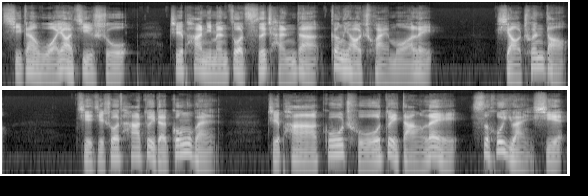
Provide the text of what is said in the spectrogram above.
岂但我要记熟。”只怕你们做词臣的更要揣摩嘞。小春道：“姐姐说她对的公文，只怕孤雏对党类似乎远些。”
